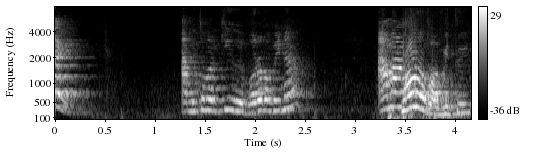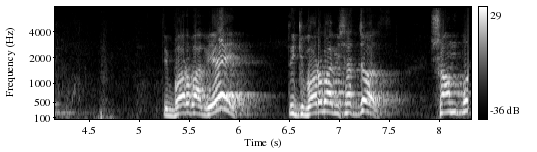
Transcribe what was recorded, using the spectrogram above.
এই আমি তোমার কি হই বড় ভাবি না? আমার বড় ভাবি তুই। তুই বড় ভাবি এই? তুই কি বড় ভাবি সাজ্জস? সম্পদ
